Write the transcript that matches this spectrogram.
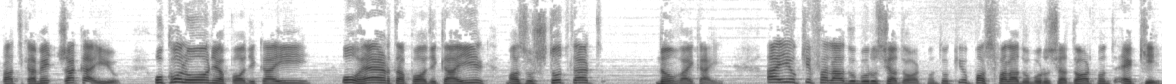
praticamente já caiu. O Colônia pode cair, o Hertha pode cair, mas o Stuttgart não vai cair. Aí o que falar do Borussia Dortmund? O que eu posso falar do Borussia Dortmund é que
